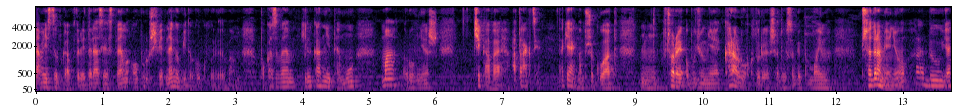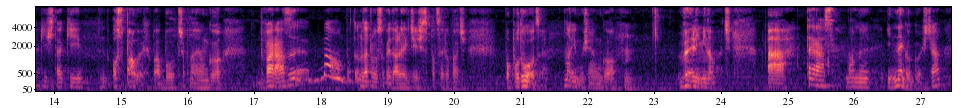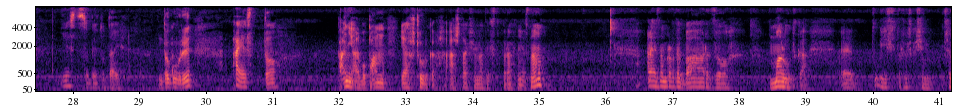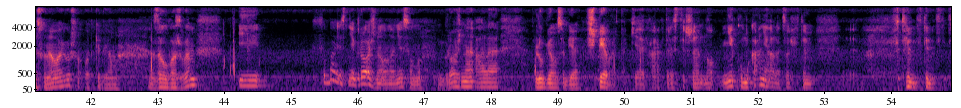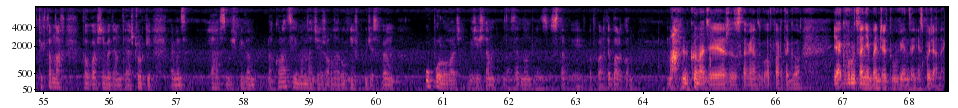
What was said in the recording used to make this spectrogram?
Ta miejscówka, w której teraz jestem, oprócz świetnego widoku, który Wam pokazywałem kilka dni temu, ma również ciekawe atrakcje. Takie jak na przykład mm, wczoraj obudził mnie karaluch, który szedł sobie po moim przedramieniu, ale był jakiś taki ospały chyba, bo trzepnąłem go dwa razy, no potem zaczął sobie dalej gdzieś spacerować po podłodze. No i musiałem go hmm, wyeliminować. A teraz mamy innego gościa. Jest sobie tutaj do góry, a jest to pani albo pan jaszczurka. Aż tak się na tych sprawach nie znam. Ale jest naprawdę bardzo malutka. E, Tu gdzieś troszeczkę się przesunęła już, od kiedy ją zauważyłem. I chyba jest niegroźna. One nie są groźne, ale lubią sobie śpiewać. Takie charakterystyczne, no nie kumkanie, ale coś w tym, w, tym, w, tym, w tych tonach to właśnie będą te jaszczurki. Tak więc ja sobie śmigam na kolację i mam nadzieję, że ona również pójdzie swoją upolować gdzieś tam na zewnątrz, więc zostawię jej otwarty balkon. Mam tylko nadzieję, że zostawiając go otwartego, jak wrócę, nie będzie tu więcej niespodzianek.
